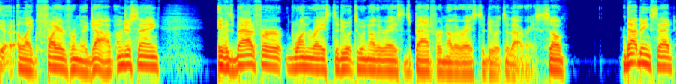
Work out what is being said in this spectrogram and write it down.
uh, like fired from their job. I'm just saying if it's bad for one race to do it to another race, it's bad for another race to do it to that race. So that being said,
